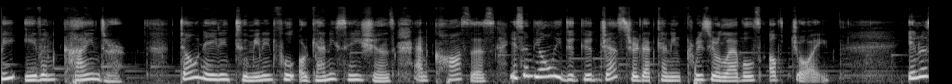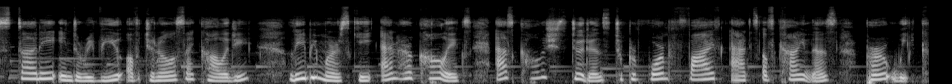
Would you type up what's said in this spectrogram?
Be even kinder. Donating to meaningful organizations and causes isn't the only good gesture that can increase your levels of joy. In a study in the Review of General Psychology, Lyubomirsky and her colleagues asked college students to perform five acts of kindness per week.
